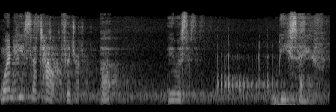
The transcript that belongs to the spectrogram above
when he set out for. But we was. Be safe.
